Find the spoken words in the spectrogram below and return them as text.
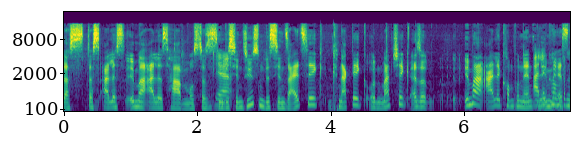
dass das alles immer alles haben muss. Das ist Ja. ein bisschen süß, ein bisschen salzig, knackig und matschig. Also immer alle Komponenten Alle im Komponenten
